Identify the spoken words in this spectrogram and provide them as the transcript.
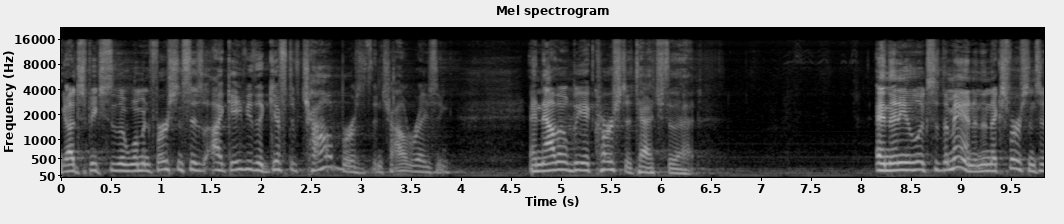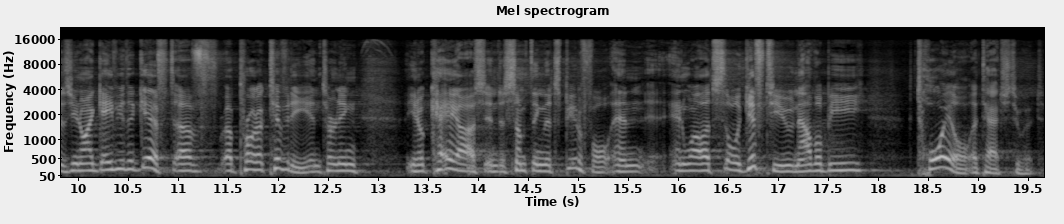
God speaks to the woman first and says, I gave you the gift of childbirth and child raising. And now there'll be a curse attached to that. And then he looks at the man in the next verse and says, You know, I gave you the gift of, of productivity and turning you know, chaos into something that's beautiful. And, and while it's still a gift to you, now there'll be toil attached to it.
